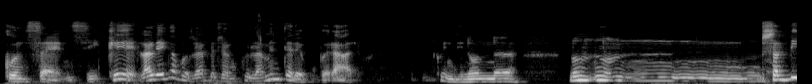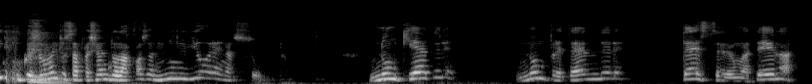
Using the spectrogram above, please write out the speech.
consensi che la Lega potrebbe tranquillamente recuperare. Quindi non, non- non- Salvini in questo momento sta facendo la cosa migliore in assoluto. Non chiedere, non pretendere, tessere una tela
